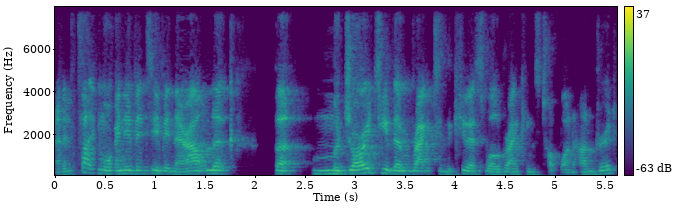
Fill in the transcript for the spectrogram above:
and slightly more innovative in their outlook. But majority of them ranked in the QS World Rankings top 100.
